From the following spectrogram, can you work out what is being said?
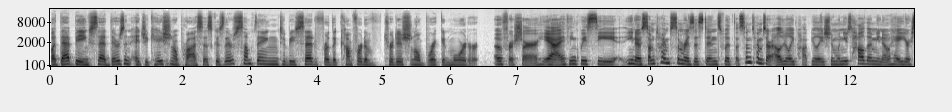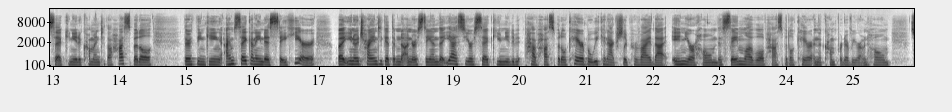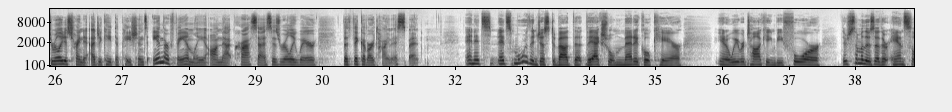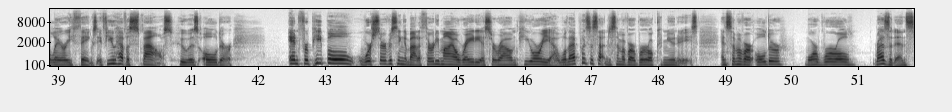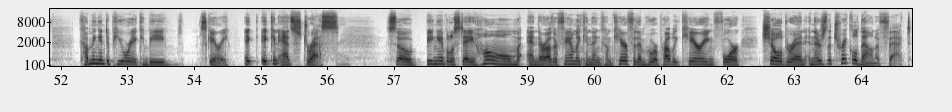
But that being said, there's an educational process because there's something to be said for the comfort of traditional brick and mortar. Oh, for sure. Yeah, I think we see, you know, sometimes some resistance with sometimes our elderly population. When you tell them, you know, hey, you're sick, you need to come into the hospital, they're thinking, I'm sick, I need to stay here. But, you know, trying to get them to understand that, yes, you're sick, you need to have hospital care, but we can actually provide that in your home, the same level of hospital care in the comfort of your own home. So, really just trying to educate the patients and their family on that process is really where the thick of our time is spent. And it's it's more than just about the, the actual medical care you know, we were talking before, there's some of those other ancillary things. If you have a spouse who is older, and for people, we're servicing about a 30 mile radius around Peoria. Well, that puts us out into some of our rural communities. And some of our older, more rural residents coming into Peoria can be scary. It, it can add stress. Right. So, being able to stay home and their other family can then come care for them who are probably caring for children, and there's the trickle down effect.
